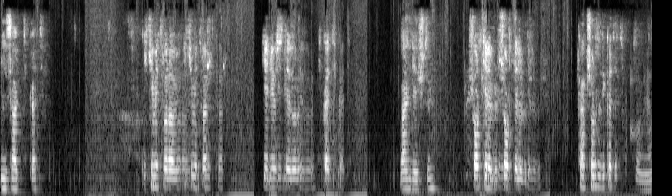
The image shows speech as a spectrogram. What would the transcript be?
Inside dikkat. 2 mit var abi. 2 mit var. Geliyor siteye doğru. Dikkat dikkat. Ben geçtim. Short gelebilir. Short gelebilir. Kanka short'a dikkat et. Tamam.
